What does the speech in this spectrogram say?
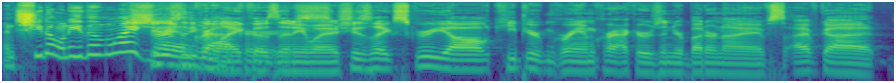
and she don't even like. she doesn't even like those anyway. She's like, screw y'all, keep your graham crackers and your butter knives. I've got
